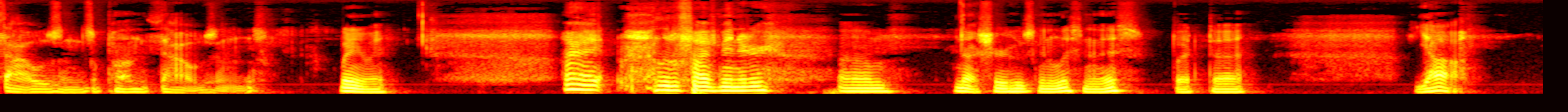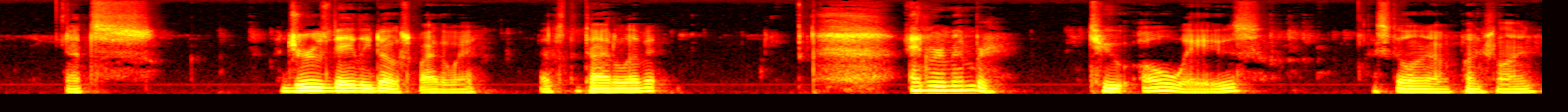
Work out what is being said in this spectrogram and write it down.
thousands upon thousands. But anyway, all right, a little five minuter. Um, not sure who's gonna listen to this, but uh, yeah, that's Drew's Daily Dose, by the way. That's the title of it. And remember to always, I still don't have a punchline.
